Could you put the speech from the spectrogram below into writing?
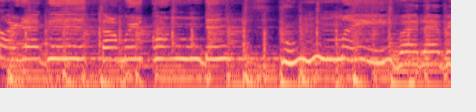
அழகு தமிழ் கொண்டு உம்மை வரவே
